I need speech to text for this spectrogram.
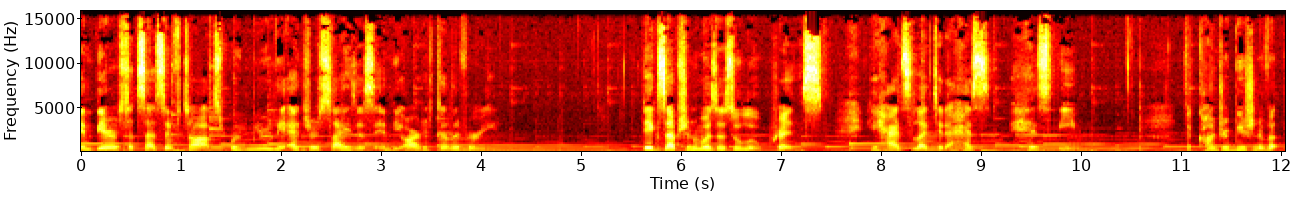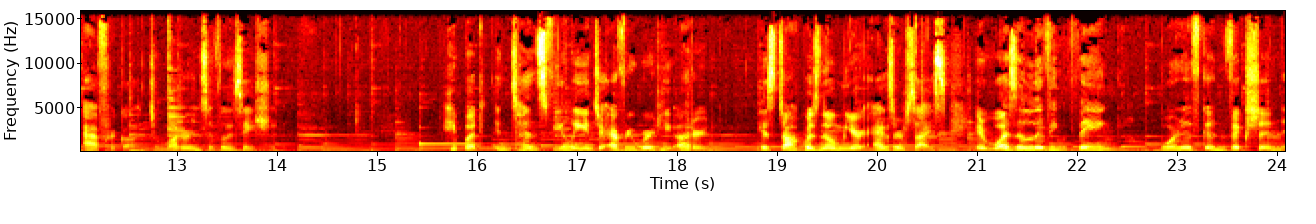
and their successive talks were merely exercises in the art of delivery. The exception was a Zulu prince. He had selected as his theme the contribution of Africa to modern civilization. He put intense feeling into every word he uttered. His talk was no mere exercise, it was a living thing, born of conviction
